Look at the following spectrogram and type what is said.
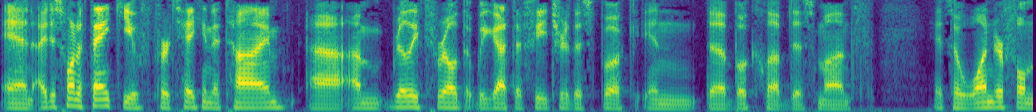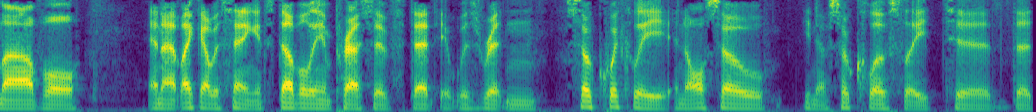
And I just want to thank you for taking the time. Uh, I'm really thrilled that we got to feature this book in the book club this month. It's a wonderful novel, and I, like I was saying, it's doubly impressive that it was written so quickly and also, you know, so closely to the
